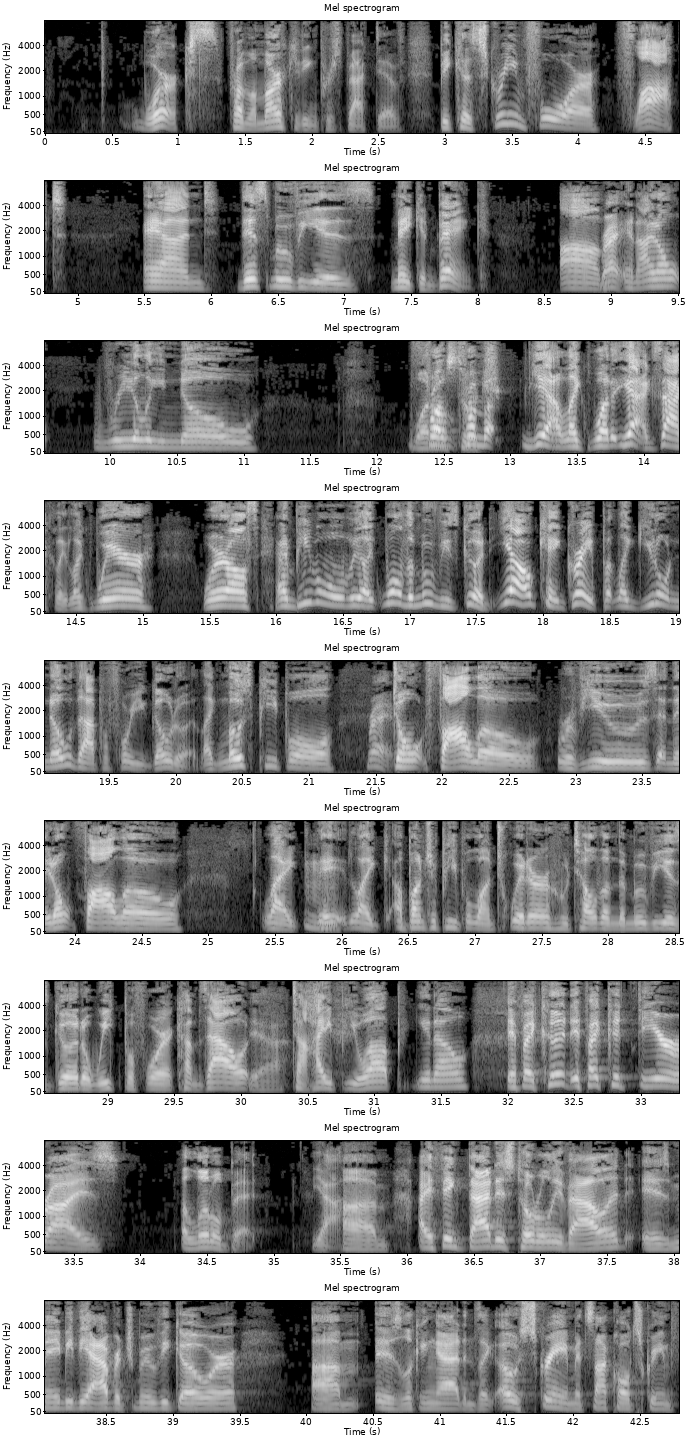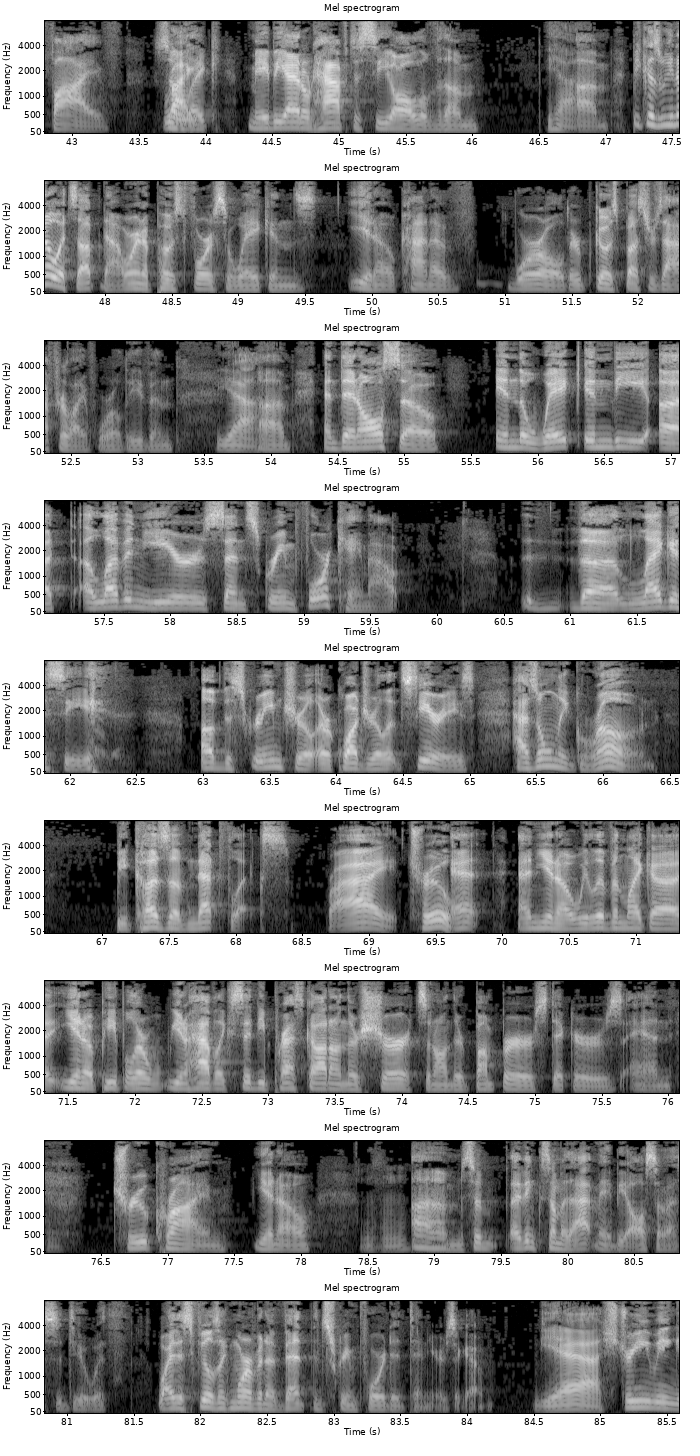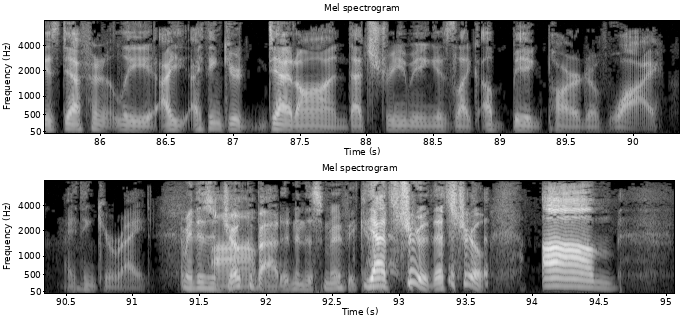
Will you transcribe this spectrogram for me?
works from a marketing perspective because Scream Four flopped, and this movie is making bank, um, Right. and I don't really know What from, else from a- yeah like what yeah exactly like where where else and people will be like well the movie's good yeah okay great but like you don't know that before you go to it like most people Right. don't follow reviews and they don't follow like they Mm. like a bunch of people on twitter who tell them the movie is good a week before it comes out Yeah. to hype you up you know if I could if I could theorize a little bit, Yeah. Um, I think that is totally valid. Is maybe the average moviegoer um, is looking at and it's like, oh, Scream. It's not called Scream Five, so Right. like maybe I don't have to see all of them yeah. um, because we know what's up now. We're in a post Force Awakens, you know, kind of world or Ghostbusters Afterlife world, even. yeah. Um, and then also in the wake in the uh, 11 years since Scream 4 came out, the legacy of the Scream trill or quadrillet series has only grown because of Netflix. right. True. And and you know, we live in like a, you know, people are, you know, have like Sidney Prescott on their shirts and on their bumper stickers and true crime, you know. Mhm. Um so I think some of that maybe also has to do with why this feels like more of an event than Scream 4 did 10 years ago. Yeah, streaming is definitely. I, I think you're dead on. That streaming is like a big part of why. I think you're right. I mean, there's a joke Um, about it in this movie. Yeah, it's true. That's true. Um,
